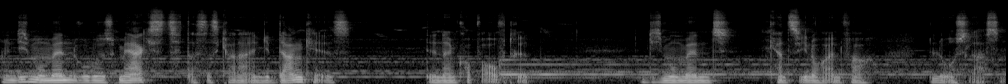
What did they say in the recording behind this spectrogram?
Und in diesem Moment, wo du es merkst, dass das gerade ein Gedanke ist, der in deinem Kopf auftritt, in diesem Moment kannst du ihn auch einfach loslassen.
